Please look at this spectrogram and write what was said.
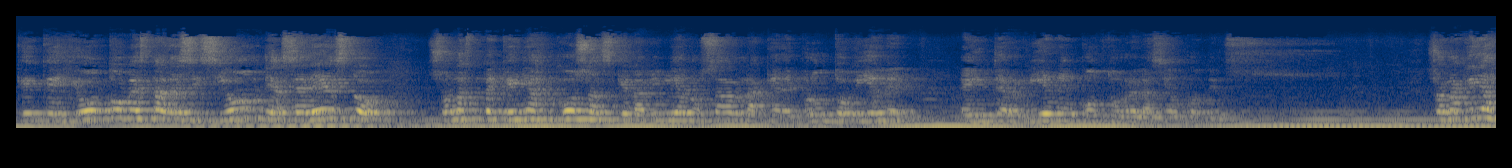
Que, que yo tome esta decisión de hacer esto. Son las pequeñas cosas que la Biblia nos habla que de pronto vienen e intervienen con tu relación con Dios. Son aquellas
